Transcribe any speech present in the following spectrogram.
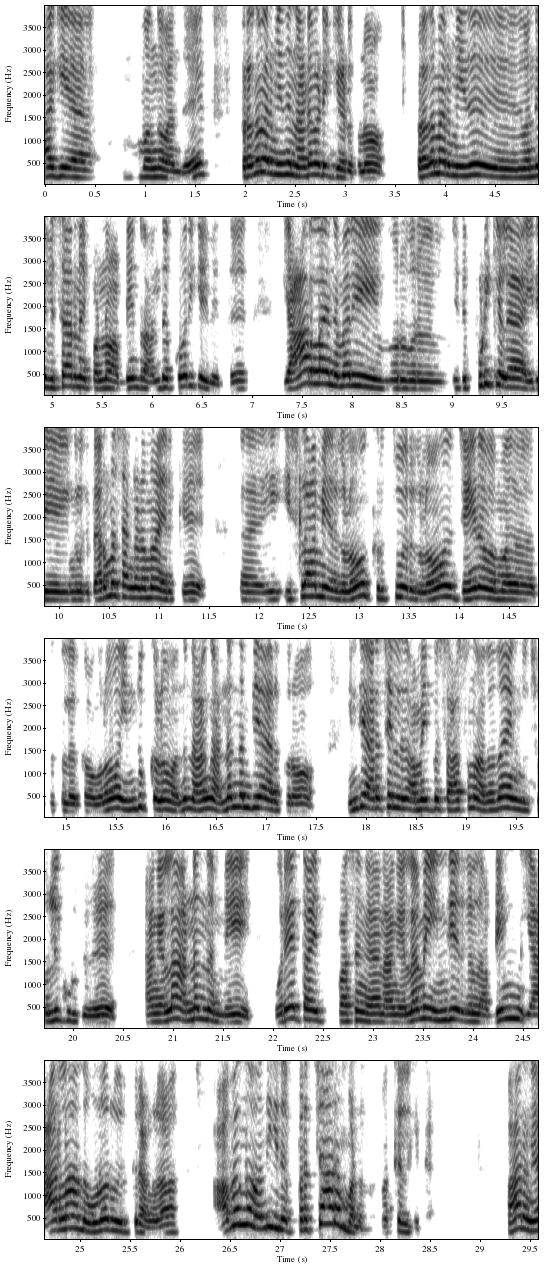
ஆகியவங்க வந்து பிரதமர் மீது நடவடிக்கை எடுக்கணும். பிரதமர் மீது இது வந்து விசாரணை பண்ணும் அப்படின்ற அந்த கோரிக்கை வைத்து யாரெல்லாம் இந்த மாதிரி ஒரு ஒரு இது பிடிக்கல இது எங்களுக்கு தர்ம சங்கடமா இருக்கு. இ- இஸ்லாமியர்களும் கிறிஸ்துவர்களும் ஜெயின மதத்துல இருக்கவங்களும் இந்துக்களும் வந்து நாங்க அண்ணன் தம்பியா இருக்கிறோம். இந்திய அரசியல் அமைப்பு சாசனம் அதை தான் எங்களுக்கு சொல்லி கொடுக்குது. நாங்க எல்லாம் அண்ணன் தம்பி ஒரே தாய் பசங்க நாங்க எல்லாமே இந்தியர்கள் அப்படின்னு யாரெல்லாம் அந்த உணர்வு இருக்கிறாங்களோ அவங்க வந்து இதை பிரச்சாரம் பண்ணணும் மக்கள் கிட்ட பாருங்க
